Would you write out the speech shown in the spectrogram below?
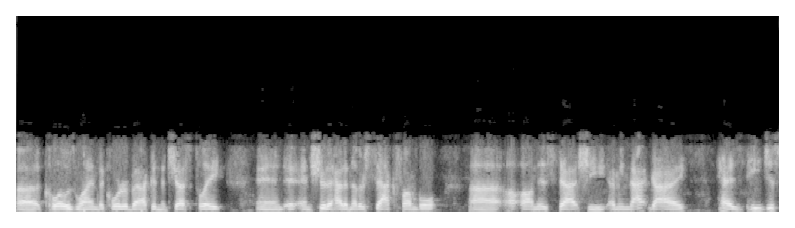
uh, clotheslined the quarterback in the chest plate, and and should have had another sack fumble uh, on his stat sheet. I mean that guy has he just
